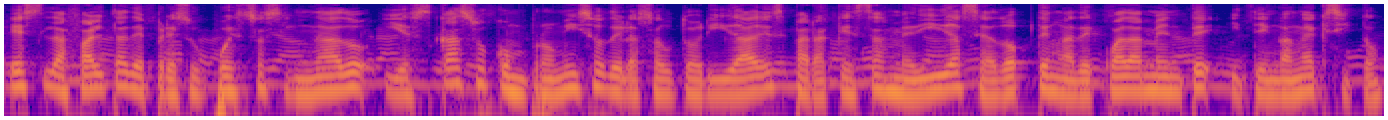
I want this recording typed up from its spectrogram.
es la falta de presupuesto asignado y escaso compromiso de las autoridades para que estas medidas se adopten adecuadamente y tengan éxito.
